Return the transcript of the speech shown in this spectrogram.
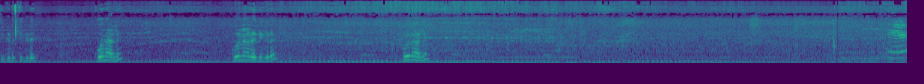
तिकडे तिकडे. कोण आले? कोण आले तिकडे? कोण आले हे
